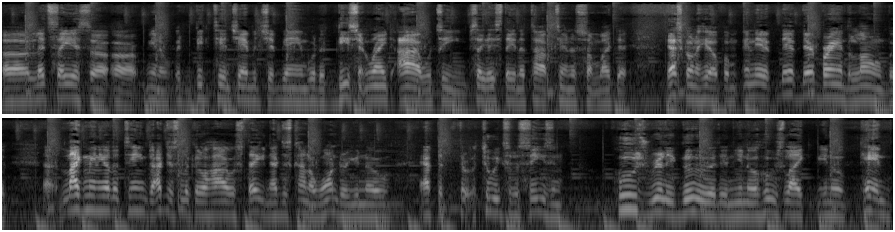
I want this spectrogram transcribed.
uh, let's say it's a, a, you know a Big Ten championship game with a decent ranked Iowa team. Say they stay in the top ten or something like that. That's going to help them, and their their, brand alone. But uh, like many other teams, I just look at Ohio State and I just kind of wonder, you know, after th- two weeks of the season, who's really good and you know who's like you know can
